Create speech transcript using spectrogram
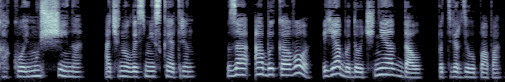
Какой мужчина, очнулась мисс Кэтрин. За абы кого я бы дочь не отдал, подтвердил папа.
